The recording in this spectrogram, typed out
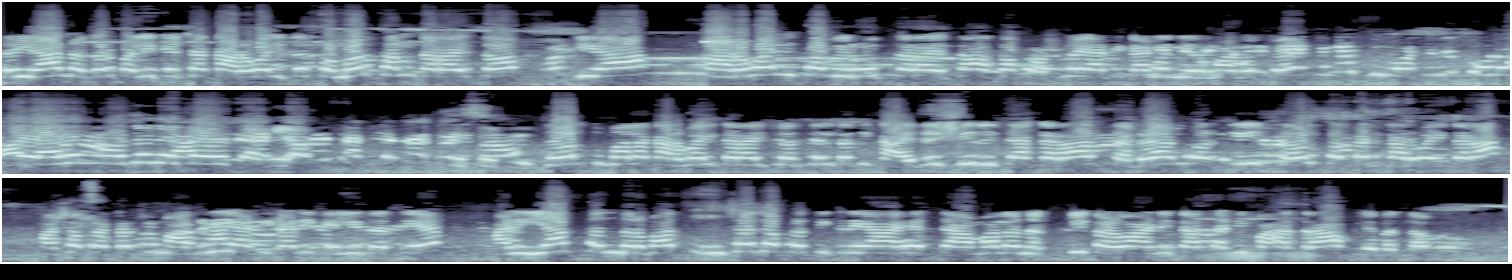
तर या नगरपालिकेच्या कारवाईचं समर्थन करायचं की या कारवाईचा विरोध करायचा असा प्रश्न या ठिकाणी निर्माण होतोय. जर तुम्हाला कारवाई करायची असेल तर ती कायदेशीररित्या करा. सगळ्यांवरती सरसकट कारवाई करा. अशा प्रकारची मागणी या ठिकाणी केली जाते. आणि या संदर्भात तुमच्या ज्या प्रतिक्रिया आहेत त्या आम्हाला नक्की कळवा आणि त्यासाठी पाहत राहा आपले बदलापूर.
